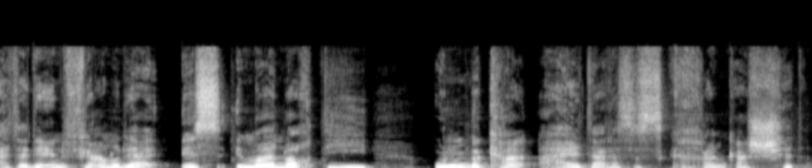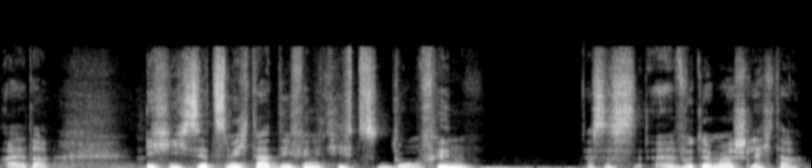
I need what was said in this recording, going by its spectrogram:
Alter, der Inferno, der ist immer noch die unbekannt. Alter, das ist kranker Shit, Alter. Ich, ich setze mich da definitiv zu doof hin. Das ist, äh, wird immer schlechter.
